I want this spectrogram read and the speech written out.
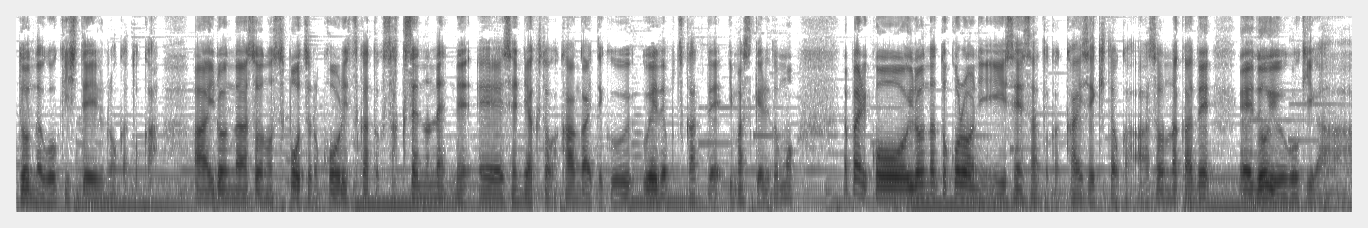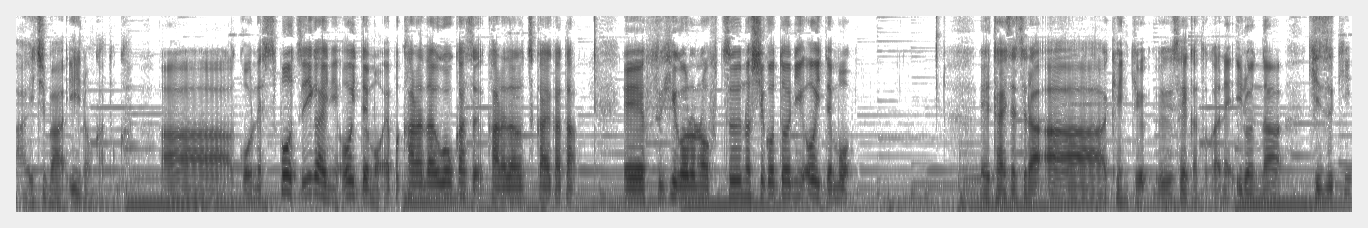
どんな動きしているのかとか、あいろんなそのスポーツの効率化とか作戦のね、ねえー、戦略とか考えていく上でも使っていますけれども、やっぱりこう、いろんなところにセンサーとか解析とか、その中で、えー、どういう動きが一番いいのかとか、あこうね、スポーツ以外においても、やっぱ体を動かす、体の使い方、えー、日頃の普通の仕事においても、え大切なあ研究成果とかね、いろんな気づき、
